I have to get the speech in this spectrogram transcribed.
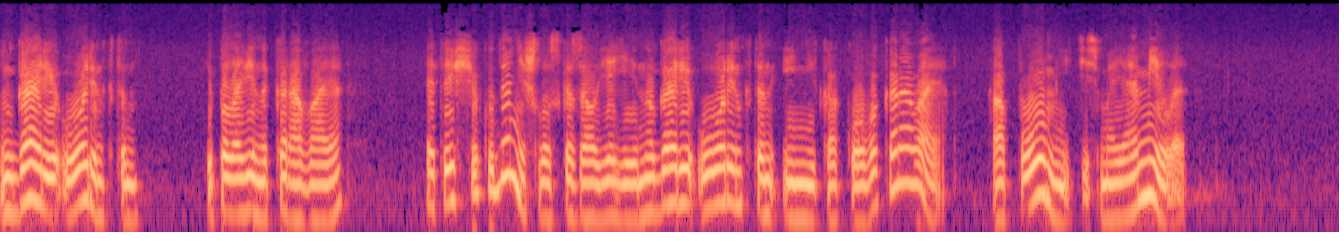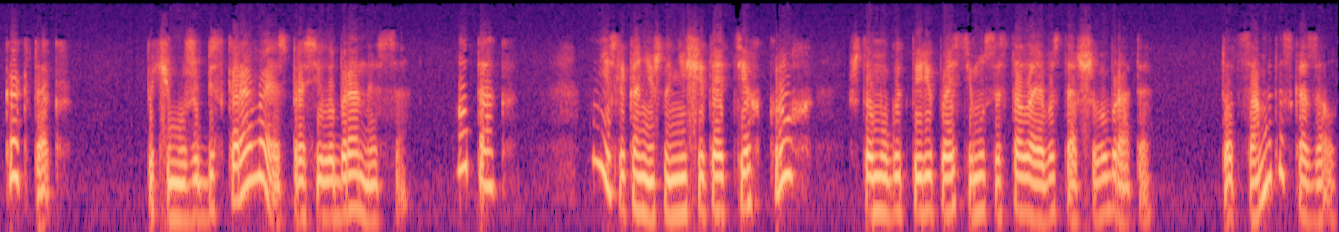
Гарри Уоррингтон и половина каравая — «Это еще куда ни шло», — сказал я ей, «но Гарри Уоррингтон и никакого каравая. Опомнитесь, моя милая». «Как так? «Почему же без каравая?» — спросила баронесса. «А так. Если, конечно, не считать тех крох, что могут перепасть ему со стола его старшего брата. Тот сам это сказал».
